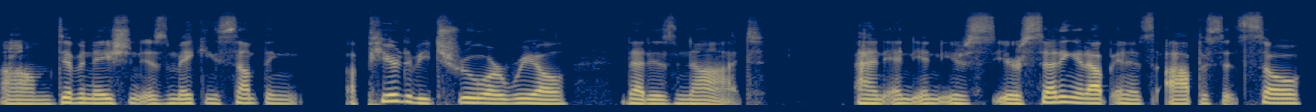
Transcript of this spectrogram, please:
Um, divination is making something appear to be true or real that is not and, and, and you're, you're setting it up in its opposite. So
